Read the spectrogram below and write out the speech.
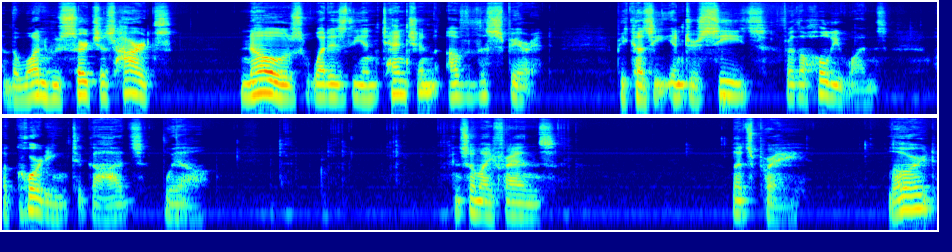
And the one who searches hearts knows what is the intention of the Spirit, because he intercedes for the holy ones according to God's will. And so, my friends, let's pray. Lord,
